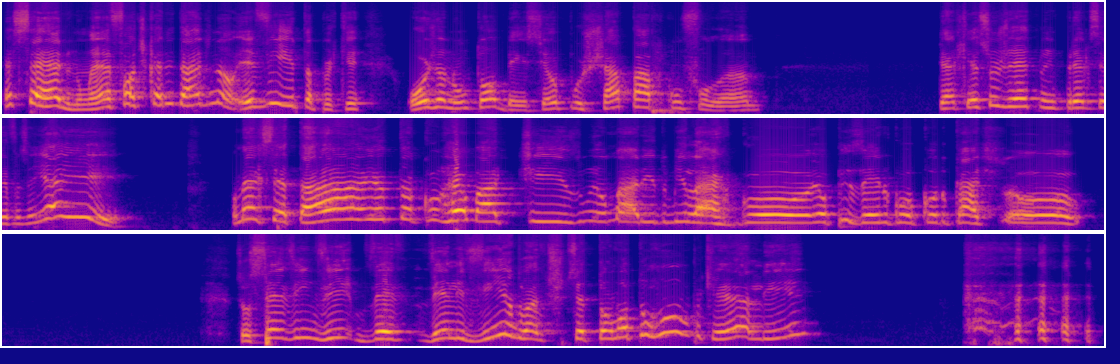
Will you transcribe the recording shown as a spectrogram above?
É sério, não é falta de caridade, não. Evita, porque hoje eu não tô bem. Se eu puxar papo com fulano, Tem aquele sujeito no emprego que você vai fazer, e aí? Como é que você tá? Eu tô com reumatismo, meu marido me largou, eu pisei no cocô do cachorro. Se você vir, vir, ver, ver ele vindo, você toma outro rumo, porque ali.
